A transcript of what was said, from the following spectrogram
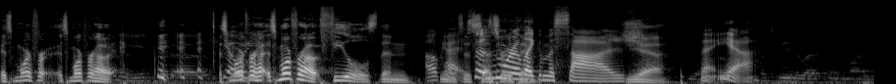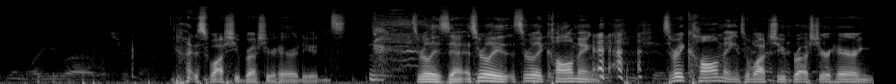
It's more for it's more for how it's more for how, it's more for how it feels than Okay. You know, it's a so it's sensory more thing. like a massage yeah. thing. Yeah. I just watch you brush your hair, dude. It's it's really zen. It's really it's really calming. It's very calming to watch you brush your hair and.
